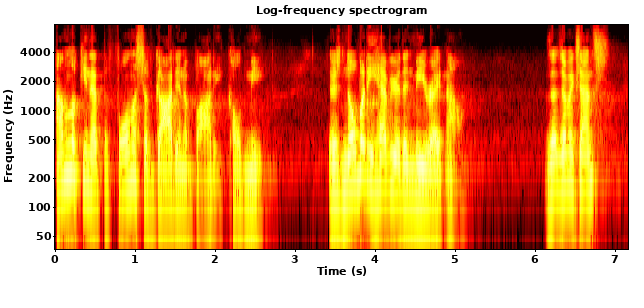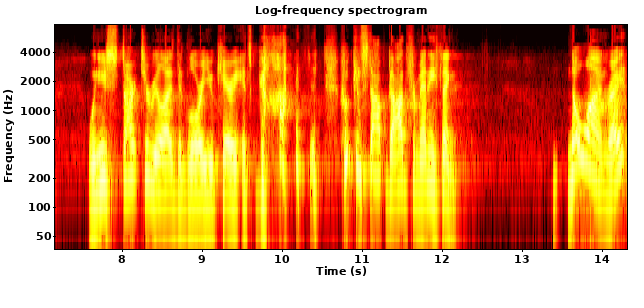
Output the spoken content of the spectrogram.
I'm looking at the fullness of God in a body called me. There's nobody heavier than me right now. Does that, does that make sense? When you start to realize the glory you carry, it's God. Who can stop God from anything? No one, right?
